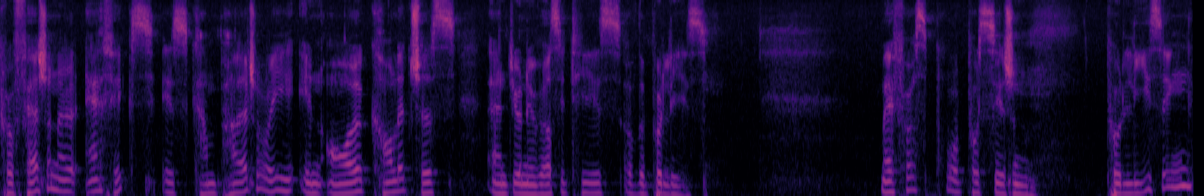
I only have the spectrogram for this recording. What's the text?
professional ethics is compulsory in all colleges and universities of the police. My first proposition policing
